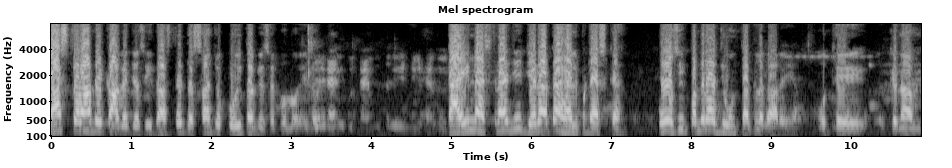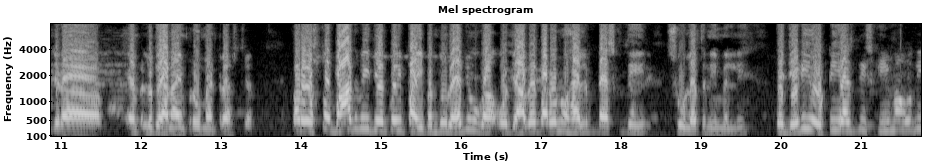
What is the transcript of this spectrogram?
10 ਤਰ੍ਹਾਂ ਦੇ ਕਾਗਜ਼ ਅਸੀਂ ਦੱਸਤੇ ਦਸਾਂ ਚੋਂ ਕੋਈ ਤਾਂ ਕਿਸੇ ਕੋਲ ਹੋਏਗਾ ਟਾਈਮ ਇਸ ਤਰ੍ਹਾਂ ਜੀ ਜਿਹੜਾ ਤਾਂ ਹੈਲਪ ਡੈਸਕ ਹੈ ਉਹ ਅਸੀਂ 15 ਜੂਨ ਤੱਕ ਲਗਾ ਰਹੇ ਹਾਂ। ਉੱਥੇ ਕਿ ਨਾਮ ਜਿਹੜਾ ਲੁਧਿਆਣਾ ਇੰਪਰੂਵਮੈਂਟ ਟਰਸਟ ਪਰ ਉਸ ਤੋਂ ਬਾਅਦ ਵੀ ਜੇ ਕੋਈ ਭਾਈ ਬੰਦੂ ਰਹਿ ਜਾਊਗਾ ਉਹ ਜਾਵੇ ਪਰ ਉਹਨੂੰ ਹੈਲਪ ਡੈਸਕ ਦੀ ਸਹੂਲਤ ਨਹੀਂ ਮਿਲਣੀ। ਤੇ ਜਿਹੜੀ ਓਟੀਐਸ ਦੀ ਸਕੀਮ ਆ ਉਹਦੀ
